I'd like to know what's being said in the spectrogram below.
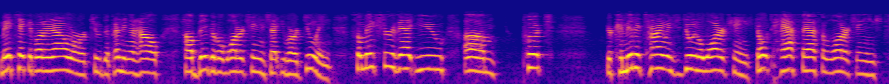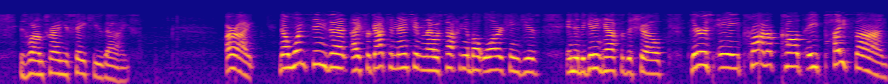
may take about an hour or two depending on how how big of a water change that you are doing. So make sure that you um, put your committed time into doing a water change. Don't half-ass a water change is what I'm trying to say to you guys. All right. Now, one thing that I forgot to mention when I was talking about water changes in the beginning half of the show, there's a product called a Python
